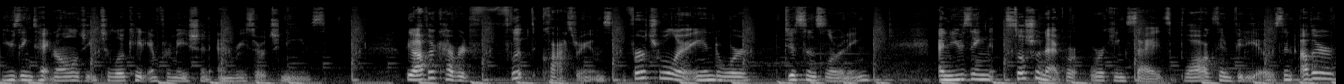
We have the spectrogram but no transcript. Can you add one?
using technology to locate information and research needs. The author covered flipped classrooms, virtual or and/or distance learning, and using social networking sites, blogs and videos, and other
